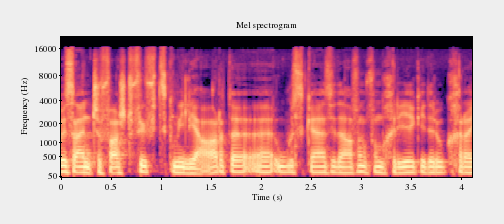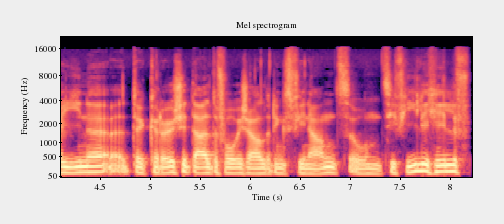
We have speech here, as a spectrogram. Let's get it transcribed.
USA haben schon fast 50 Milliarden äh, ausgegeben seit Anfang des Krieges in der Ukraine. Der grösste Teil davon ist allerdings Finanz- und zivile Hilfe.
